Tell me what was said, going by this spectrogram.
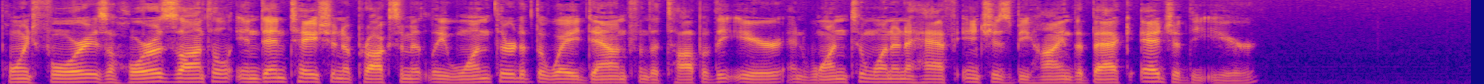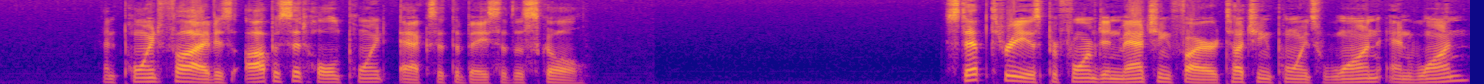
Point 4 is a horizontal indentation approximately one-third of the way down from the top of the ear and one to one and a half inches behind the back edge of the ear. And point 5 is opposite hold point X at the base of the skull. Step 3 is performed in matching fire touching points 1 and 1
